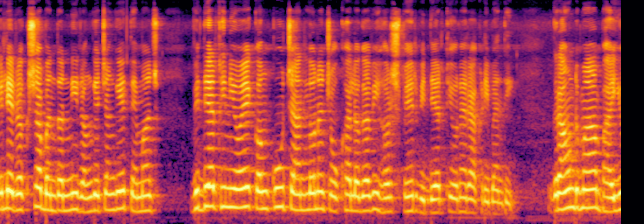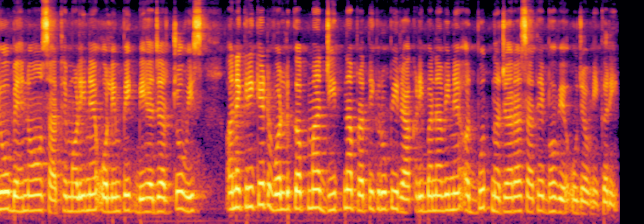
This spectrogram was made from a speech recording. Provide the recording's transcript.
એટલે રક્ષાબંધનની રંગેચંગે તેમજ વિદ્યાર્થિનીઓએ કંકુ ચાંદલોને ચોખા લગાવી હર્ષભેર વિદ્યાર્થીઓને રાખડી બાંધી. ગ્રાઉન્ડમાં ભાઈઓ, બહેનો સાથે મળીને ઓલિમ્પિક બે હજાર ચોવીસ અને ક્રિકેટ વર્લ્ડ કપમાં જીતના પ્રતિકરૂપી રાખડી બનાવીને અદ્ભુત નજારા સાથે ભવ્ય ઉજવણી કરી.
